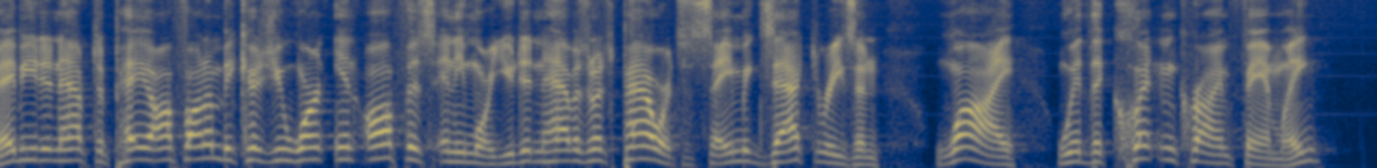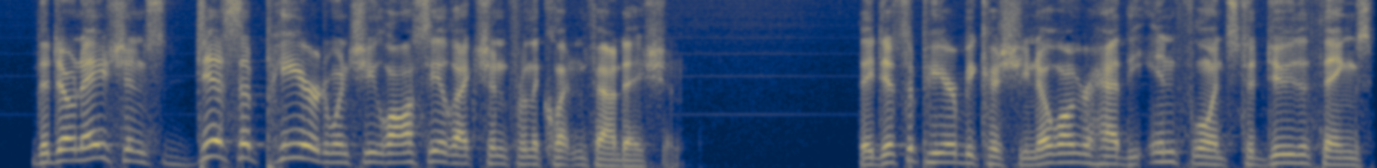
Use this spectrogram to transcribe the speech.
Maybe you didn't have to pay off on them because you weren't in office anymore. You didn't have as much power. It's the same exact reason why, with the Clinton crime family, the donations disappeared when she lost the election from the Clinton Foundation. They disappeared because she no longer had the influence to do the things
